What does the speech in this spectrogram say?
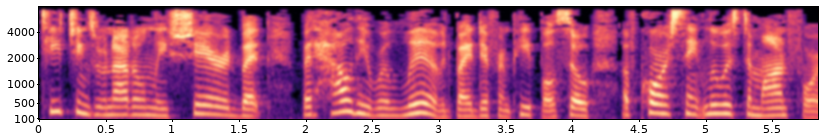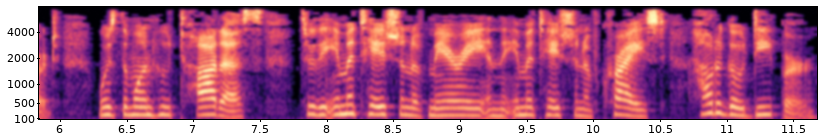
teachings were not only shared, but, but how they were lived by different people. So, of course, St. Louis de Montfort was the one who taught us through the imitation of Mary and the imitation of Christ how to go deeper.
